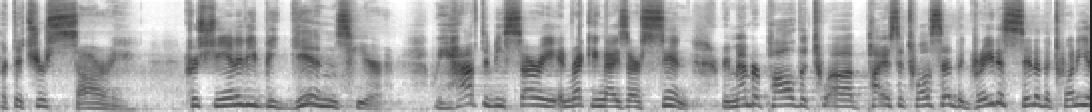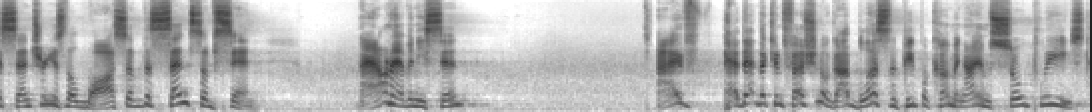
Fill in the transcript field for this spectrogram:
but that you're sorry. Christianity begins here. We have to be sorry and recognize our sin. Remember, Paul the uh, Pius XII said the greatest sin of the 20th century is the loss of the sense of sin. I don't have any sin. I've had that in the confessional. God bless the people coming. I am so pleased.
